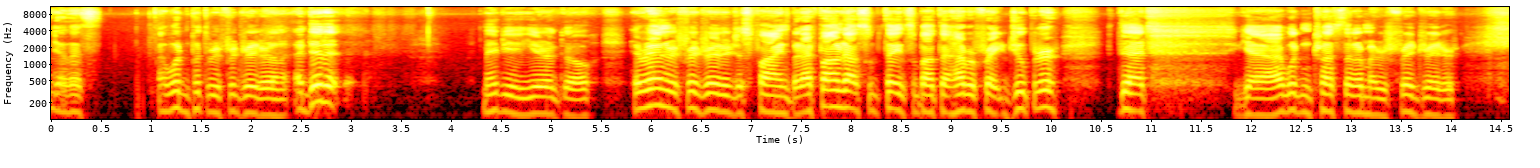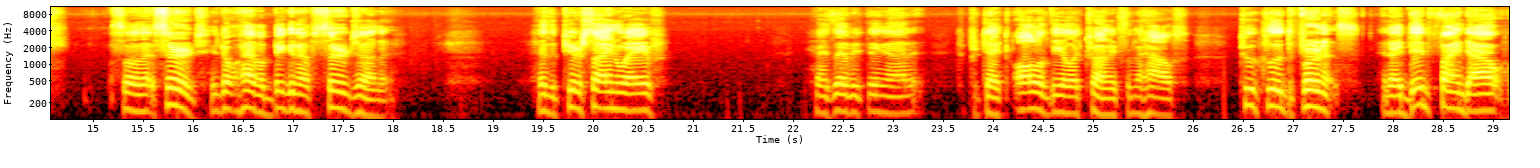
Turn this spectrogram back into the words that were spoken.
yeah, that's... I wouldn't put the refrigerator on it. I did it maybe a year ago. It ran the refrigerator just fine, but I found out some things about that Harbor Freight Jupiter that, yeah, I wouldn't trust that on my refrigerator. So that surge, it don't have a big enough surge on it. Had the pure sine wave, has everything on it to protect all of the electronics in the house, to include the furnace. And I did find out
